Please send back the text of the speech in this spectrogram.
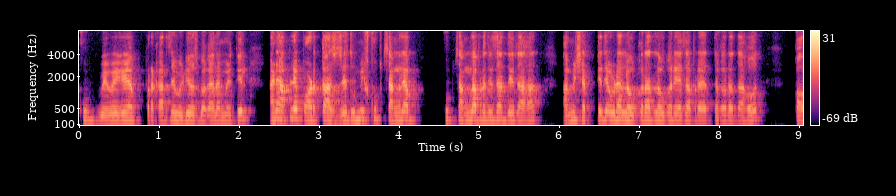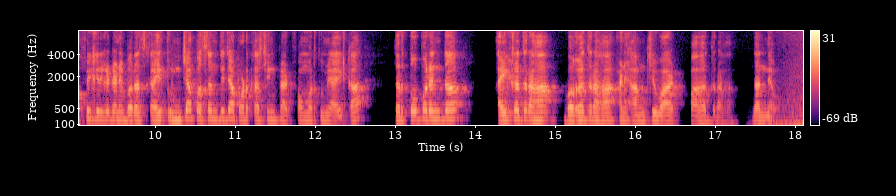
खूप वेगवेगळ्या प्रकारचे व्हिडिओज बघायला मिळतील. आणि आपले पॉडकास्ट जे तुम्ही खूप चांगल्या खूप चांगला प्रतिसाद देत आहात आम्ही शक्य तेवढ्या लवकरात लवकर याचा प्रयत्न करत आहोत. कॉफी क्रिकेट आणि बरंच काही तुमच्या पसंतीच्या पॉडकास्टिंग प्लॅटफॉर्मवर तुम्ही ऐका. तर तोपर्यंत ऐकत राहा बघत राहा आणि आमची वाट पाहत राहा. धन्यवाद.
